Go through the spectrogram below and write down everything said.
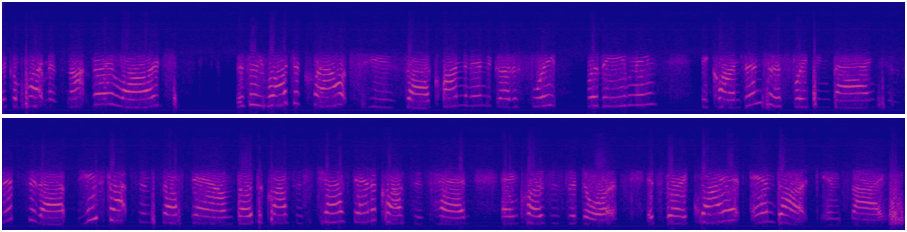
The compartment's not very large. This is Roger Crouch. He's uh, climbing in to go to sleep for the evening. He climbs into the sleeping bag, zips it up. He straps himself down both across his chest and across his head and closes the door. It's very quiet and dark inside.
